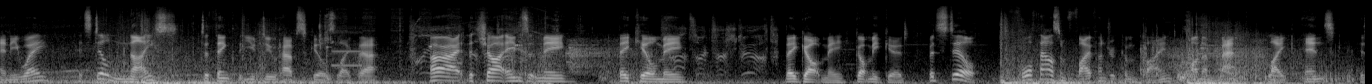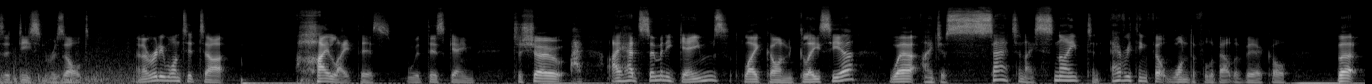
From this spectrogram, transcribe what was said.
anyway, it's still nice to think that you do have skills like that. Alright, the char aims at me. They kill me. They got me. Got me good. But still, 4,500 combined on a map like Ensk is a decent result. And I really wanted to highlight this with this game to show I had so many games like on Glacier where I just sat and I sniped and everything felt wonderful about the vehicle. But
